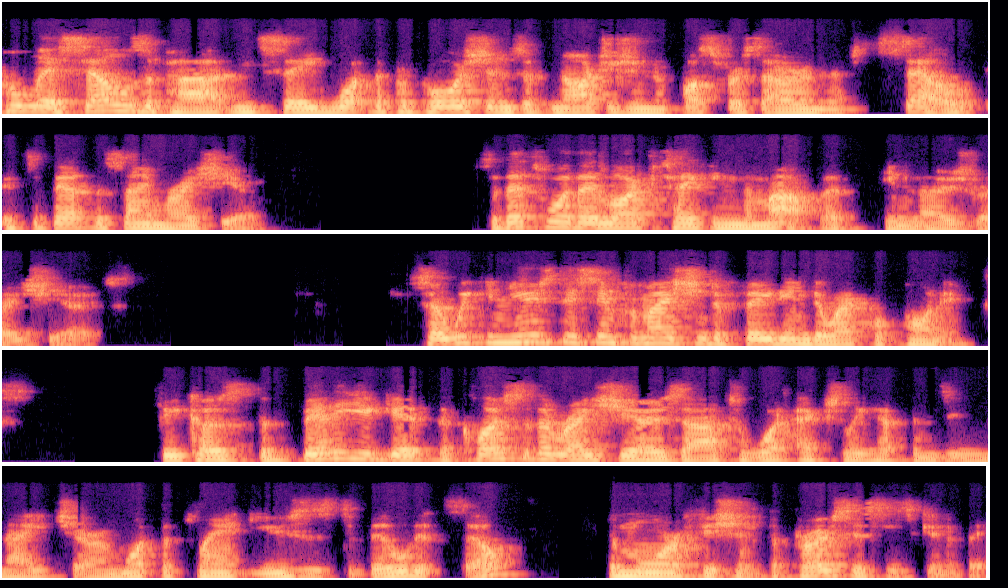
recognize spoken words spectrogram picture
pull their cells apart and see what the proportions of nitrogen and phosphorus are in the cell, it's about the same ratio. So that's why they like taking them up in those ratios. So we can use this information to feed into aquaponics because the better you get, the closer the ratios are to what actually happens in nature and what the plant uses to build itself, the more efficient the process is going to be.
